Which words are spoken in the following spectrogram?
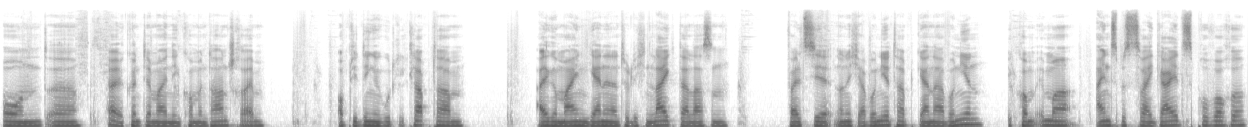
Und äh, ja, ihr könnt ja mal in den Kommentaren schreiben, ob die Dinge gut geklappt haben. allgemein gerne natürlich ein Like da lassen. Falls ihr noch nicht abonniert habt, gerne abonnieren. Wir kommen immer eins bis zwei Guides pro Woche.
